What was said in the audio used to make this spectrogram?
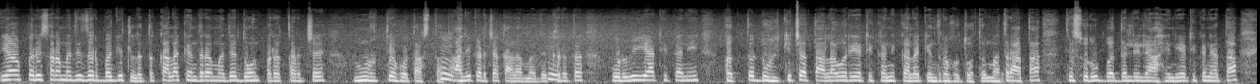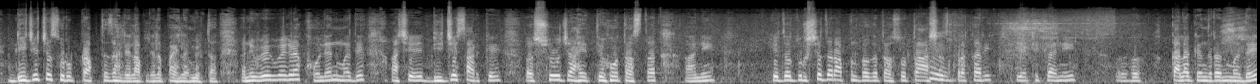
या परिसरामध्ये जर बघितलं तर कला केंद्रामध्ये दोन प्रकारचे नृत्य होत असतात अलीकडच्या काळामध्ये. खरं तर पूर्वी या ठिकाणी फक्त ढोलकीच्या तालावर या ठिकाणी कला केंद्र होत होतं. मात्र आता ते स्वरूप बदललेले आहे आणि या ठिकाणी आता डीजेचे स्वरूप प्राप्त झालेलं आपल्याला पाहायला मिळतात. आणि वेगवेगळ्या खोल्यांमध्ये असे डीजे सारखे शो जे आहेत ते होत असतात. आणि हे जर दृश्य जर आपण बघत असतो तर अशाच प्रकारे या ठिकाणी अ, कला केंद्रांमध्ये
